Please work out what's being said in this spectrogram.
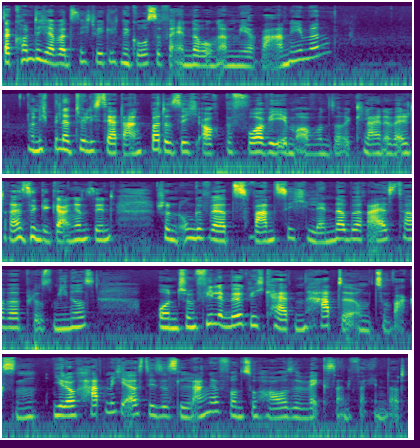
da konnte ich aber jetzt nicht wirklich eine große Veränderung an mir wahrnehmen. Und ich bin natürlich sehr dankbar, dass ich auch bevor wir eben auf unsere kleine Weltreise gegangen sind, schon ungefähr 20 Länder bereist habe, plus minus, und schon viele Möglichkeiten hatte, um zu wachsen. Jedoch hat mich erst dieses lange von zu Hause weg sein verändert.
